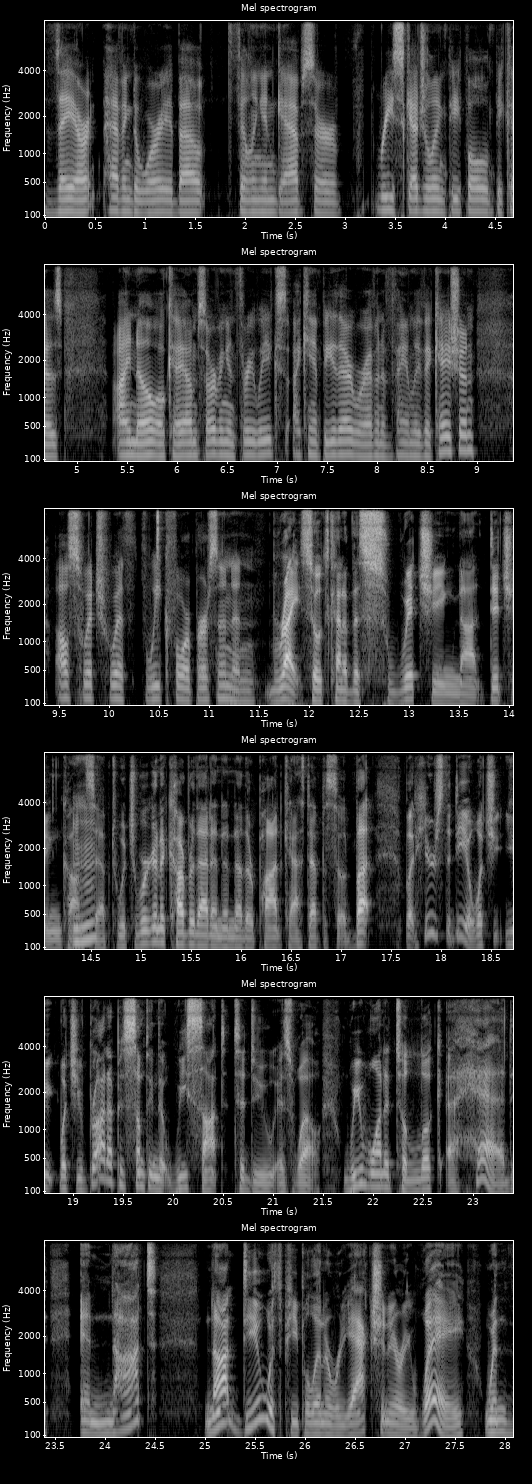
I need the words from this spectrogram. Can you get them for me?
they aren't having to worry about filling in gaps or rescheduling people because I know, okay, I'm serving in three weeks. I can't be there. We're having a family vacation. I'll switch with week four person and Right. So it's kind of the switching, not ditching concept, which we're going to cover that in another podcast episode. But but here's the deal: what you, you what you brought up is something that we sought to do as well. We wanted to look ahead and not not deal with people in a reactionary way when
